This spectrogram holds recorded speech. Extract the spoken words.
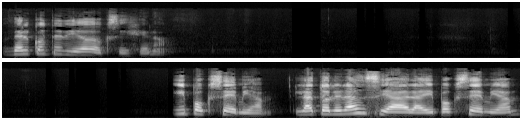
del contenido de oxígeno. Hipoxemia. La tolerancia a la hipoxemia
